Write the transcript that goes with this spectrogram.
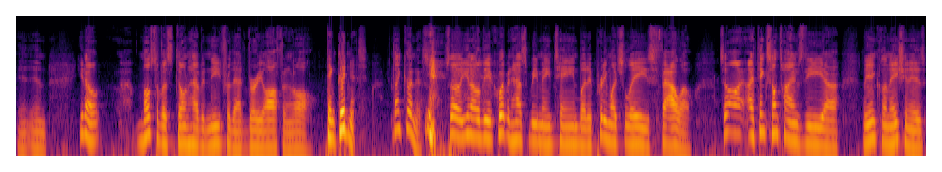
And, and, you know, most of us don't have a need for that very often at all. Thank goodness. Thank goodness. so you know the equipment has to be maintained, but it pretty much lays fallow. So I, I think sometimes the uh, the inclination is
